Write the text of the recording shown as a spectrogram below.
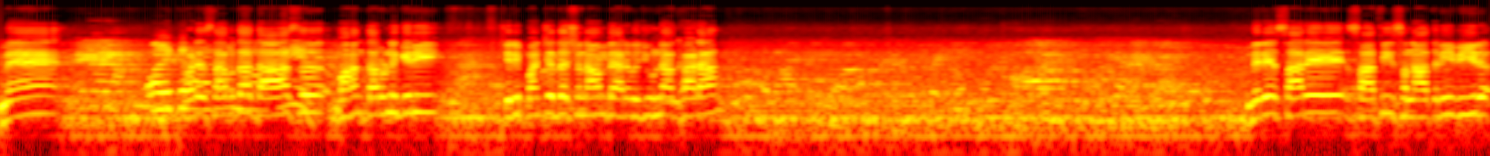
ਮੈਂ ਬੜੇ ਸਭ ਦਾ ਦਾਸ ਮਹੰਤ ਤਰੁਣਗਿਰੀ ਸ੍ਰੀ ਪੰਚ ਦਸ਼ਨਾਮ ਬਿਹਾਰ ਵਜੂਨਾ ਖਾੜਾ ਮੇਰੇ ਸਾਰੇ ਸਾਥੀ ਸਨਾਤਨੀ ਵੀਰ।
